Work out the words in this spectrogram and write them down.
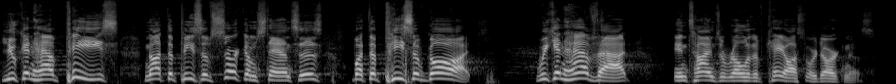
You can have peace, not the peace of circumstances, but the peace of God. We can have that in times of relative chaos or darkness.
